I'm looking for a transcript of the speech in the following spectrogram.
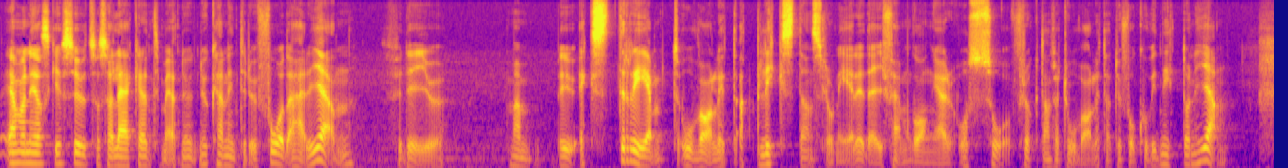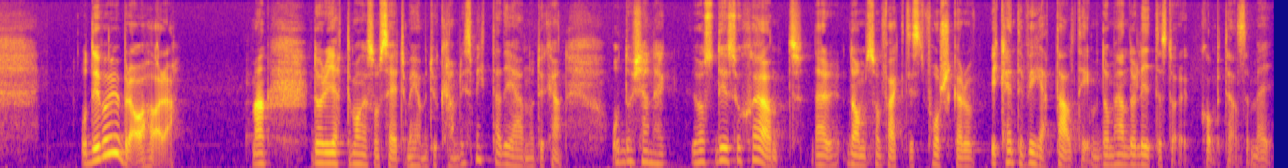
Även när jag skrevs ut så sa läkaren till mig att nu, nu kan inte du få det här igen. För det är ju, man, det är ju extremt ovanligt att blixten slår ner i dig fem gånger och så fruktansvärt ovanligt att du får covid-19 igen. Och det var ju bra att höra. Men då är det jättemånga som säger till mig, ja, men du kan bli smittad igen och du kan. Och då känner jag, det är så skönt när de som faktiskt forskar, och vi kan inte veta allting, men de har ändå lite större kompetens än mig.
